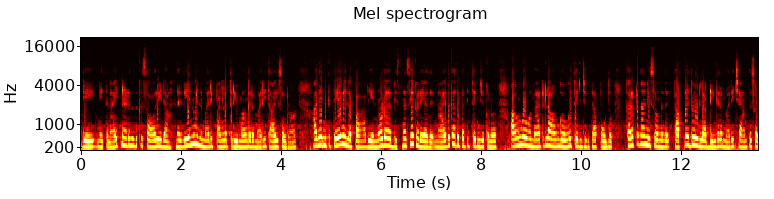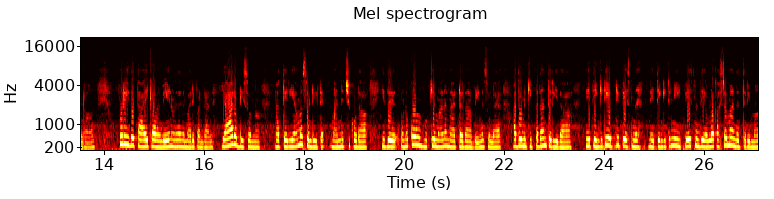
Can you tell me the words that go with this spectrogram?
டேய் நேற்று நைட் நடந்ததுக்கு சாரிடா நான் வேணும்னு இந்த மாதிரி பண்ணல தெரியுமாங்கிற மாதிரி தாய் சொல்கிறான் அது எனக்கு தேவையில்லைப்பா. அது என்னோட பிஸ்னஸே கிடையாது. நான் எதுக்கு அதை பற்றி தெரிஞ்சுக்கணும்? அவங்கவுங்க மேட்டரில் அவங்கவுங்க தெரிஞ்சுக்கிட்டா போதும். கரெக்டாக தான் நீ சொன்னது. தப்பு எதுவும் இல்லை அப்படிங்கிற மாதிரி சாம்பு சொல்கிறான் புரியுது தாய்க்கு அவன் வேணும்னு தான் இந்த மாதிரி பண்ணுறான்னு யார் அப்படி சொன்னான் நான் தெரியாமல் சொல்லிட்டேன். மன்னிச்சுக்கூடா. இது உனக்கும் முக்கியமான மேட்டர் தான் அப்படின்னு சொல்ல. அது உனக்கு இப்போ தான் தெரியுதா? நேற்று என்கிட்ட எப்படி பேசினேன் நேற்று என்கிட்ட நீ பேசினது எவ்வளோ கஷ்டமாக இருந்தது தெரியுமா?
